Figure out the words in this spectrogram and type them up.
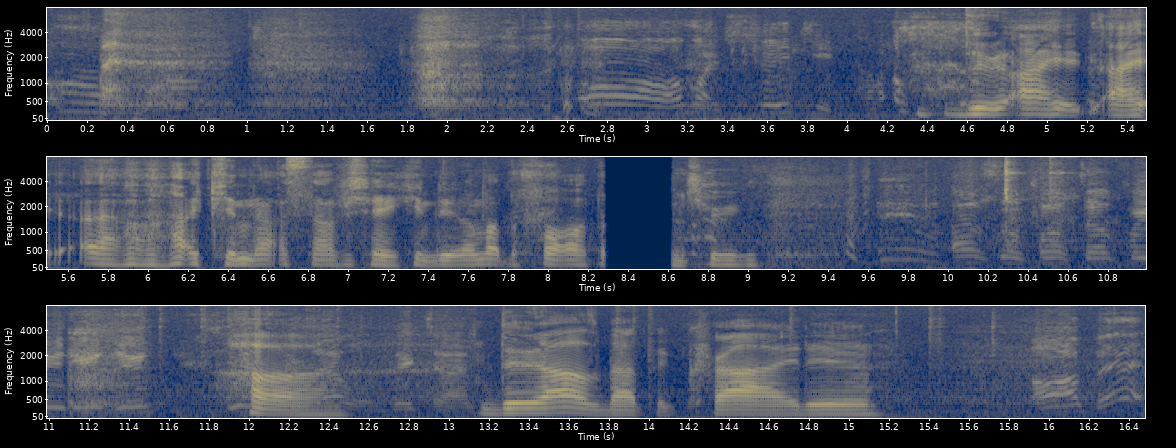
Oh, my. oh I'm like shaking. Dude, I, I, uh, I cannot stop shaking, dude. I'm about to fall off the tree. I'm so fucked up for you, dude, dude. Oh, That was big time. dude, I was about to cry, dude. Oh, I bet.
